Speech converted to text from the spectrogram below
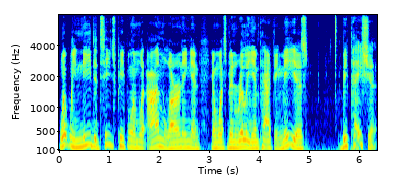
What we need to teach people and what I'm learning and, and what's been really impacting me is be patient.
